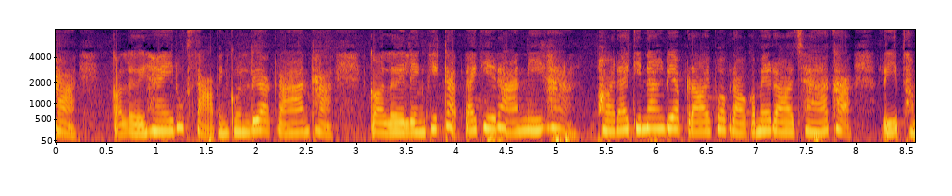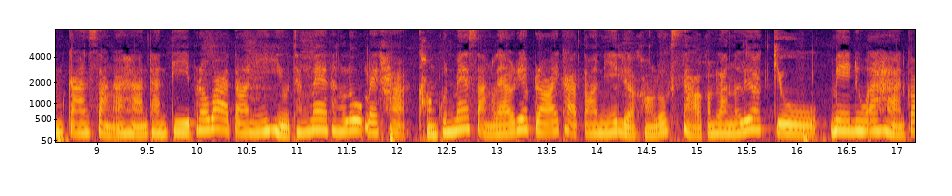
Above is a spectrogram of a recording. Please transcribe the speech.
ค่ะ ก็เลยให้ลูกสาวเป็นคนเลือกร้านค่ะ ก็เลยเล็งพิกัดได้ที่ร้านนี้ค่ะ พอได้ที่นั่งเรียบร้อย พวกเราก็ไม่รอช้าค่ะ รีบทำการสั่งอาหารทันที เพราะว่าตอนนี้หิวทั้งแม่ทั้งลูกเลยค่ะ ของคุณแม่สั่งแล้วเรียบร้อยค่ะ ตอนนี้เหลือของลูกสาวกำลังเลือกอยู่ เมนูอาหารก็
